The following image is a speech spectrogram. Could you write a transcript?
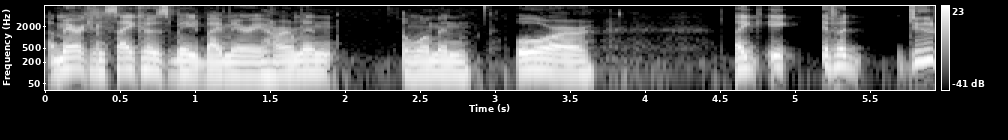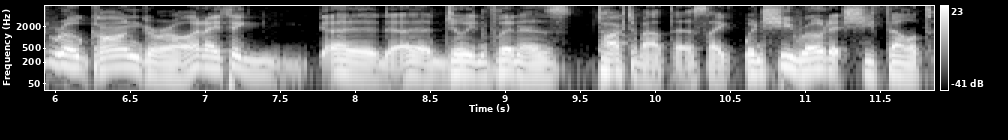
american psychos made by mary harron a woman or like if a dude wrote Gone Girl, and I think uh, uh, Flynn has talked about this. Like when she wrote it, she felt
